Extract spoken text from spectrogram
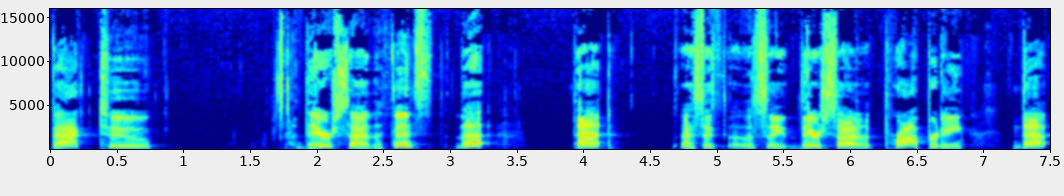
back to their side of the fence, that that I say let's say their side of the property, that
